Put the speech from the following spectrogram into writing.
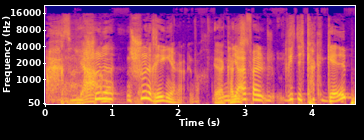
ach, so eine Ja, schöne, eine schöne Regenjacke einfach. Ja, Im kann ich- Idealfall richtig kacke gelb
